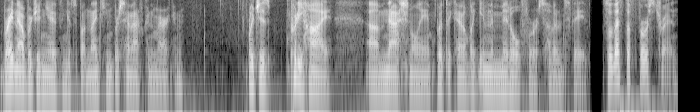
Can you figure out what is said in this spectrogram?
Right now, Virginia, I think it's about 19% African American, which is pretty high um, nationally and puts it kind of like in the middle for a southern state. So that's the first trend.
